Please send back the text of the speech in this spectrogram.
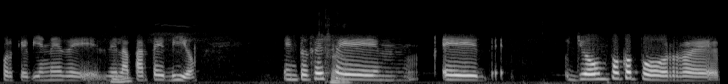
Porque viene de, de la parte bio. Entonces, eh, eh, yo un poco por, eh,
